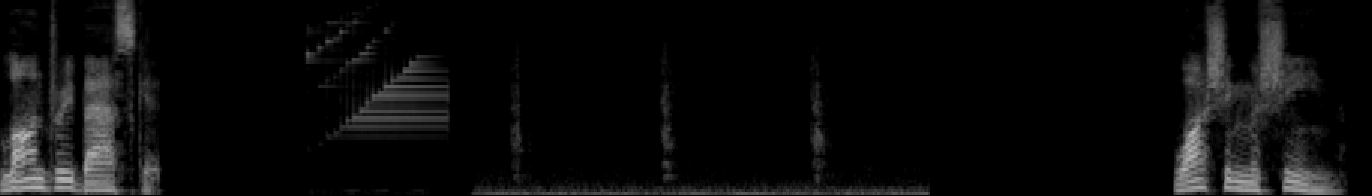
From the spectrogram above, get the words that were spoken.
Laundry basket. Washing machine.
